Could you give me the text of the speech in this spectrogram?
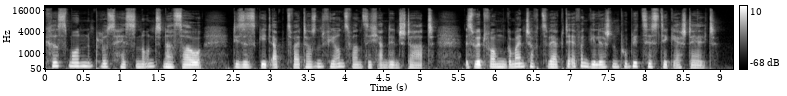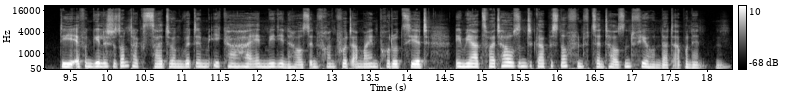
Chrismon plus Hessen und Nassau. Dieses geht ab 2024 an den Start. Es wird vom Gemeinschaftswerk der evangelischen Publizistik erstellt. Die Evangelische Sonntagszeitung wird im EKHN Medienhaus in Frankfurt am Main produziert. Im Jahr 2000 gab es noch 15.400 Abonnenten.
